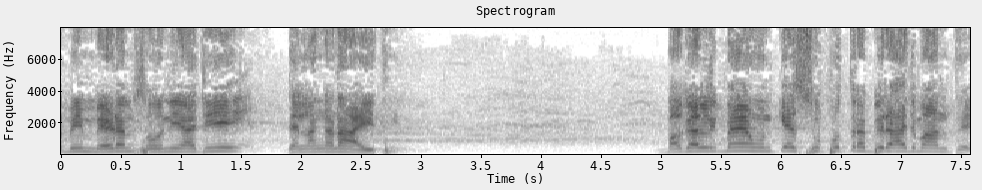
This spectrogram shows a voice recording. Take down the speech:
अभी मैडम सोनिया जी तेलंगाना आई थी। बगल में उनके सुपुत्र विराजमान थे।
